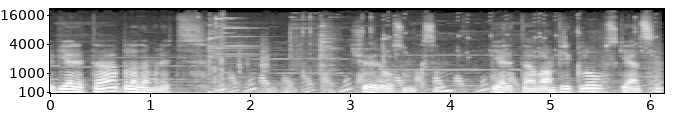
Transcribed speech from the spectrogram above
Ve bir adet daha Blood Amulet. Şöyle olsun bu kısım. Bir adet daha Vampiric Gloves gelsin.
